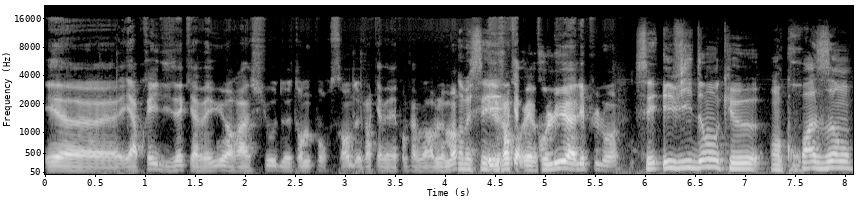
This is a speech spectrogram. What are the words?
Et, euh, et après, il disait qu'il y avait eu un ratio de 30% de gens qui avaient répondu favorablement Non, mais et gens qui avaient voulu aller plus loin. c'est évident que en croisant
